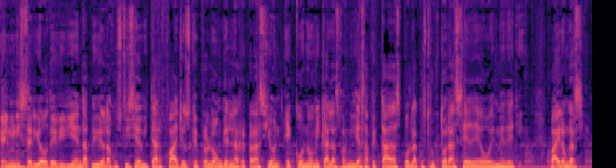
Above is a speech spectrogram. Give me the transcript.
El Ministerio de Vivienda pidió a la justicia evitar fallos que prolonguen la reparación económica a las familias afectadas por la constructora CDO en Medellín. Byron García.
